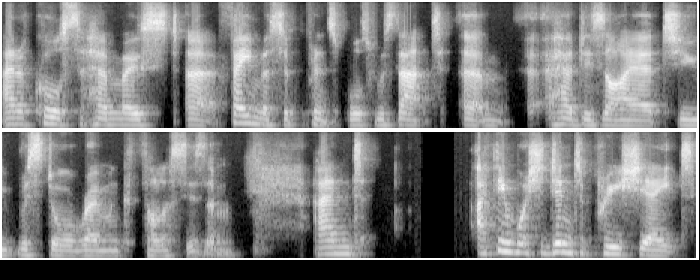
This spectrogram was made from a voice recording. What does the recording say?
And of course, her most uh, famous of principles was that um, her desire to restore Roman Catholicism. And I think what she didn't appreciate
